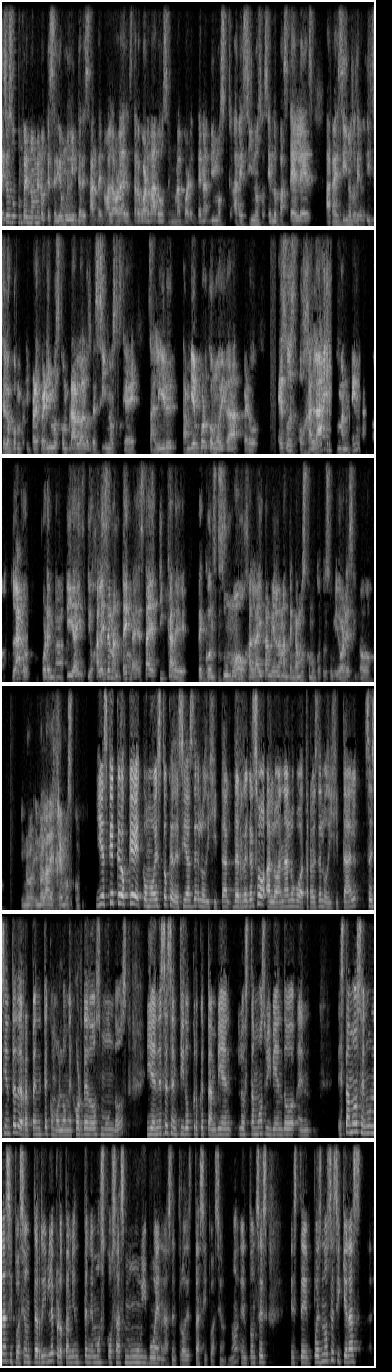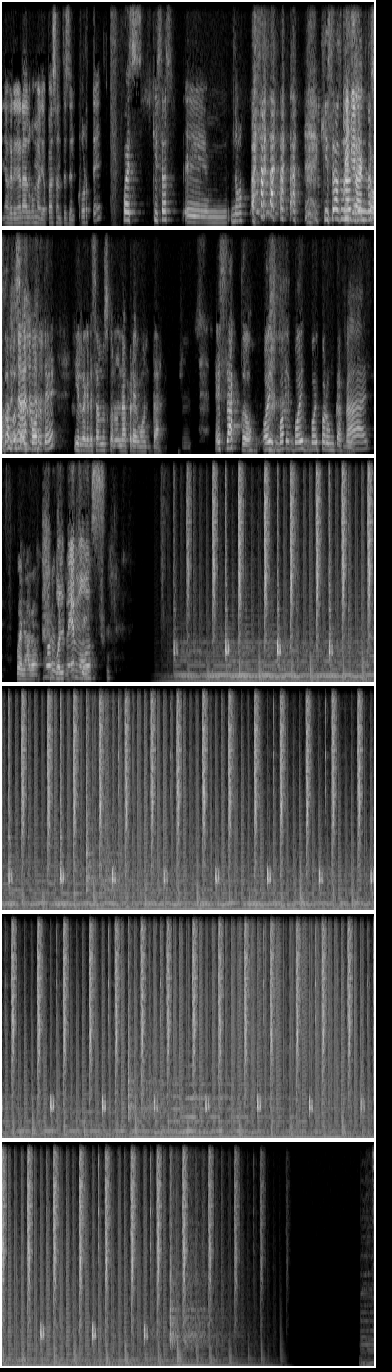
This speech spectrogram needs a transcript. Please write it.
es un fenómeno que se dio muy interesante, ¿no? A la hora de estar guardados en una cuarentena, vimos a vecinos haciendo pasteles, a vecinos haciendo, y, se lo, y preferimos comprarlo a los vecinos que salir también por comodidad, pero eso es, ojalá y se mantenga, ¿no? Claro, por empatía y, ojalá y se mantenga esta ética de, de, consumo, ojalá y también la mantengamos como consumidores y no, y no, y no la dejemos como y es que creo que como esto que decías de lo digital, de regreso a lo análogo a través de lo digital, se siente de repente como lo mejor de dos mundos. Y en ese sentido creo que también lo estamos viviendo en, estamos en una situación terrible, pero también tenemos cosas muy buenas dentro de esta situación, ¿no? Entonces, este, pues no sé si quieras agregar algo, María Paz, antes del corte. Pues quizás eh, no, quizás más bien nos vamos al corte y regresamos con una pregunta. Exacto, voy, voy, voy, voy por un café. Bueno, a ver. Volvemos.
